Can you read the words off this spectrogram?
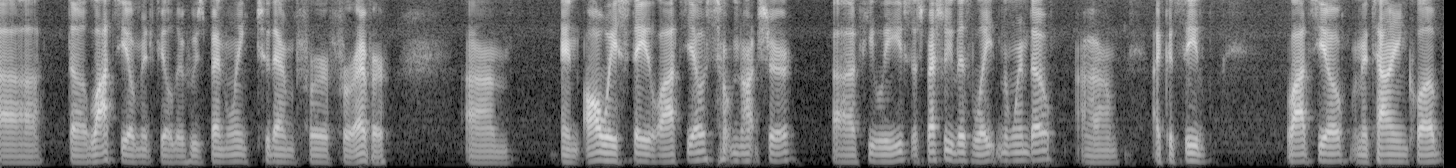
uh, the Lazio midfielder who's been linked to them for forever, um, and always stayed Lazio. So I'm not sure uh, if he leaves, especially this late in the window. Um, I could see Lazio, an Italian club,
